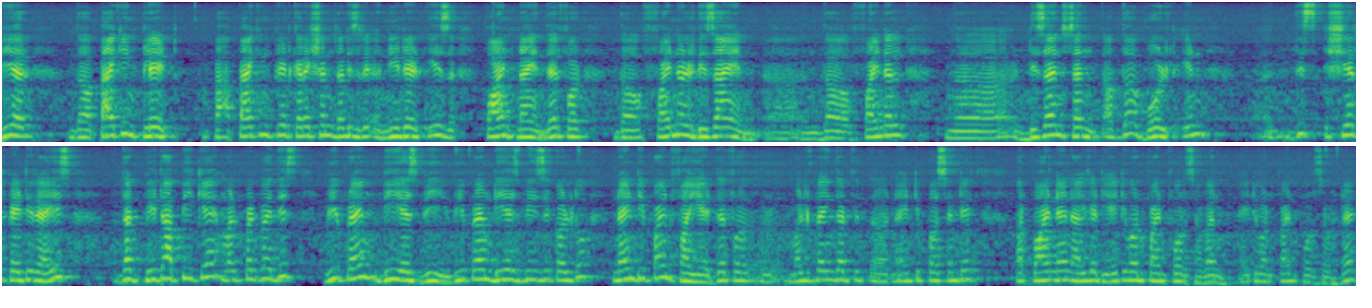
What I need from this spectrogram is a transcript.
here the packing plate pa packing plate correction that is needed is 0.9 therefore the final design uh, the final uh, design strength of the bolt in uh, this shear criteria is that beta pk multiplied by this v prime dsb v prime dsb is equal to 90.58 therefore uh, multiplying that with 90 percentage or 0.9 I'll get 81.47 81.47 right?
